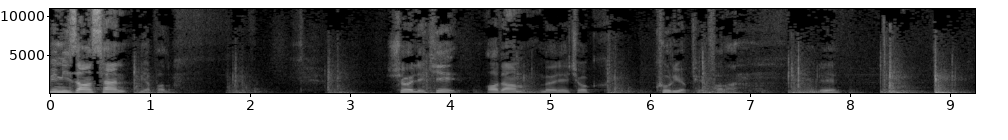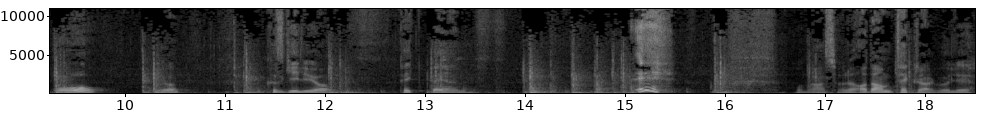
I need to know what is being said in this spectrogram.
bir mizansen yapalım. Şöyle ki adam böyle çok kur yapıyor falan. Böyle o diyor. Kız geliyor. Pek beğendim. Eh. Ondan sonra adam tekrar böyle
